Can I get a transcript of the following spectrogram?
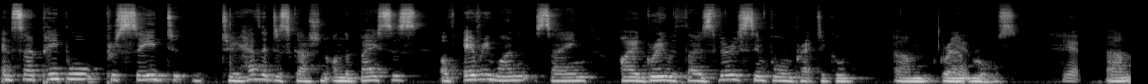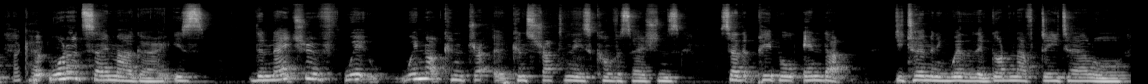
And so people proceed to, to have the discussion on the basis of everyone saying, I agree with those very simple and practical um, ground Yep. rules. yeah, Um, okay, But what I'd say, Margo, is the nature of we're, we're not constru- uh, constructing these conversations so that people end up determining whether they've got enough detail or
